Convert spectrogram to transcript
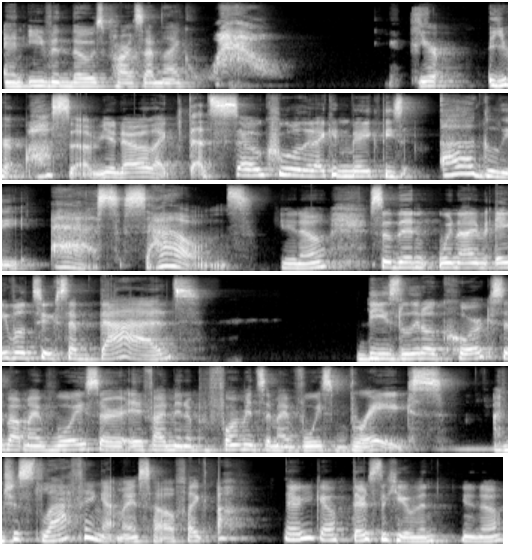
And even those parts I'm like, wow, you're you're awesome, you know, like that's so cool that I can make these ugly ass sounds, you know? So then when I'm able to accept that, these little quirks about my voice, or if I'm in a performance and my voice breaks, I'm just laughing at myself, like, oh, there you go. There's the human, you know?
